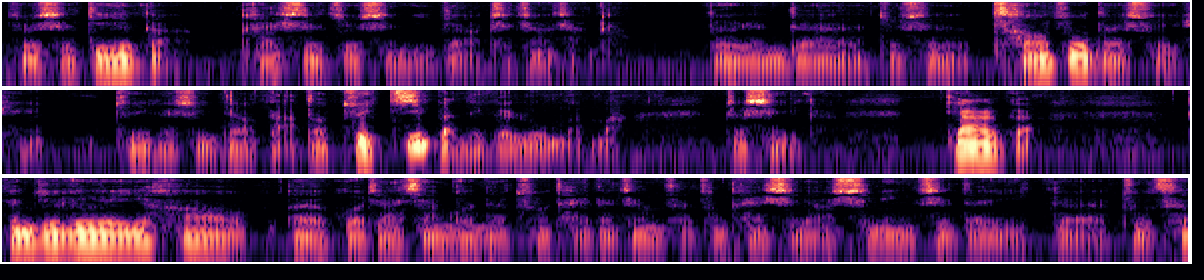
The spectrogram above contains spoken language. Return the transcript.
就是第一个，还是就是你一定要持证上岗，个人的就是操作的水平，这个是一定要达到最基本的一个入门吧，这是一个。第二个。根据六月一号，呃，国家相关的出台的政策，从开始要实名制的一个注册，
